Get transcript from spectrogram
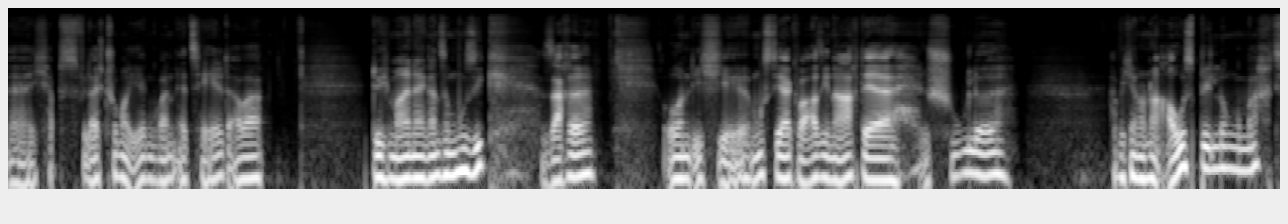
Äh, ich habe es vielleicht schon mal irgendwann erzählt, aber durch meine ganze Musiksache und ich äh, musste ja quasi nach der Schule habe ich ja noch eine Ausbildung gemacht.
